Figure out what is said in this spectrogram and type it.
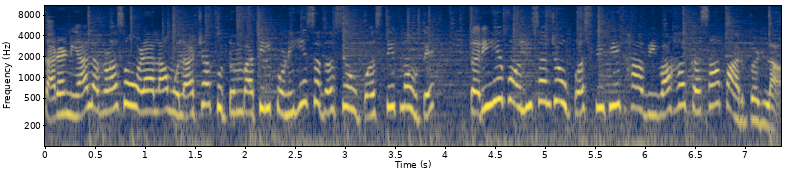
कारण या लग्न सोहळ्याला मुलाच्या कुटुंबातील कोणीही सदस्य उपस्थित नव्हते तरीही पोलिसांच्या उपस्थितीत हा विवाह कसा पार पडला?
